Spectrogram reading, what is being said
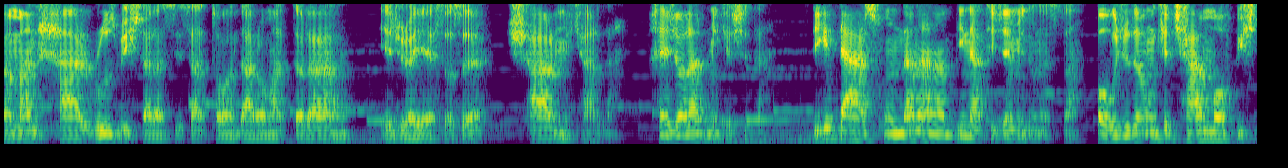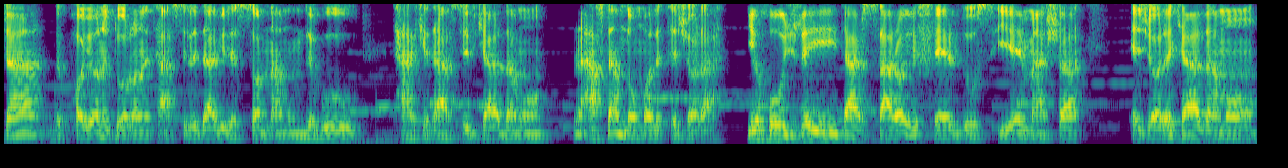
و من هر روز بیشتر از 300 تومن درآمد دارم اجرای احساس شرم می‌کردم. خجالت میکشیدم. دیگه درس خوندنم بی نتیجه می‌دونستم. با وجود اون که چند ماه بیشتر به پایان دوران تحصیل دبیرستان نمونده بود ترک تحصیل کردم و رفتم دنبال تجارت. یه حجره در سرای فردوسیه مشهد اجاره کردم و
